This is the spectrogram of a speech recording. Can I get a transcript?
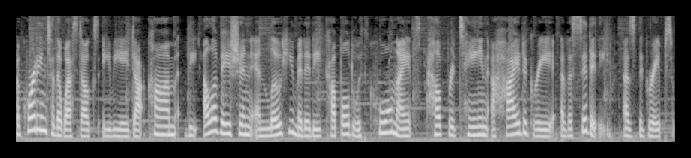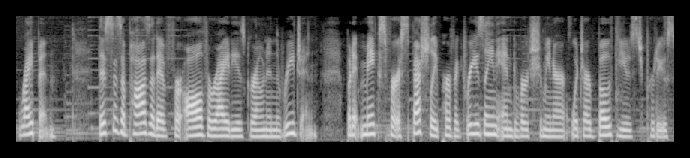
According to the WestElksAVA.com, the elevation and low humidity coupled with cool nights help retain a high degree of acidity as the grapes ripen. This is a positive for all varieties grown in the region, but it makes for especially perfect Riesling and Gewürztraminer, which are both used to produce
